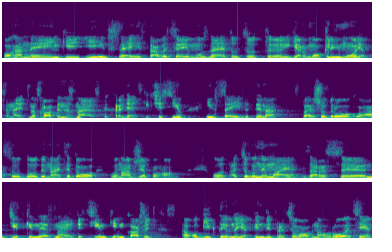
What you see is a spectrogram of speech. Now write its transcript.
поганенький, і все, і ставиться йому, знаєте, оце от е, ярмо, клеймо, як це навіть назвати, не знаю, з тих радянських часів, і все. І дитина з першого другого класу до одинадцятого вона вже погана. От, а цього немає. Зараз е, дітки не знають оцінки. Їм кажуть е, об'єктивно, як він відпрацював на уроці,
